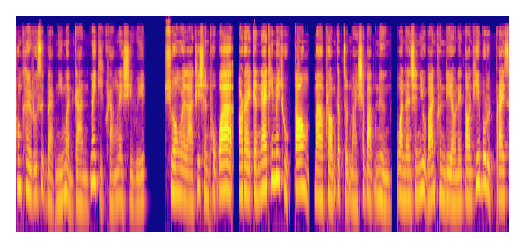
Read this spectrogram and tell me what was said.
คงเคยรู้สึกแบบนี้เหมือนกัน ไม่กี่ครั้งในชีวิต ช่วงเวลาที่ฉันพบว่าอะไรกันแน่ที่ไม่ถูกต้องมาพร้อมกับจดหมายฉบับหนึ่ง วันนั้นฉันอยู่บ้านคนเดียวในตอนที่บุรุษไปรษ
